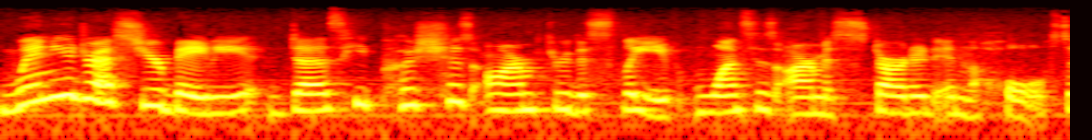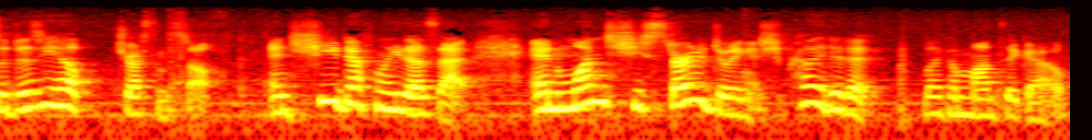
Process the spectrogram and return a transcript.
When you dress your baby, does he push his arm through the sleeve once his arm is started in the hole? So does he help dress himself? And she definitely does that. And once she started doing it, she probably did it like a month ago.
